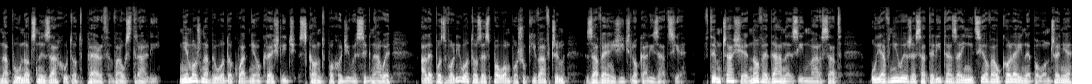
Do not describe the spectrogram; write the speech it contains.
na północny zachód od Perth w Australii. Nie można było dokładnie określić, skąd pochodziły sygnały, ale pozwoliło to zespołom poszukiwawczym zawęzić lokalizację. W tym czasie nowe dane z Inmarsat ujawniły, że satelita zainicjował kolejne połączenie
